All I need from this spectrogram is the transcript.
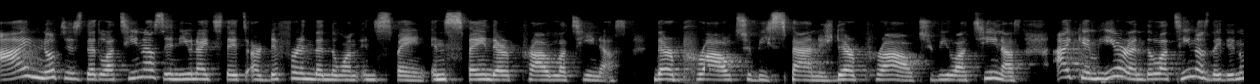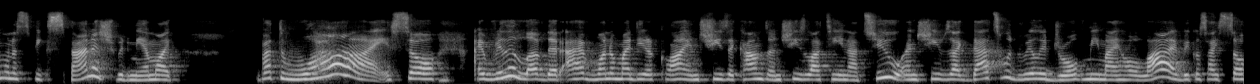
i noticed that latinas in the united states are different than the one in spain. In spain they're proud latinas. They're proud to be spanish. They're proud to be latinas. I came here and the latinas they didn't want to speak spanish with me. I'm like but why? So i really love that. I have one of my dear clients. She's accountant. She's latina too. And she was like that's what really drove me my whole life because i saw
